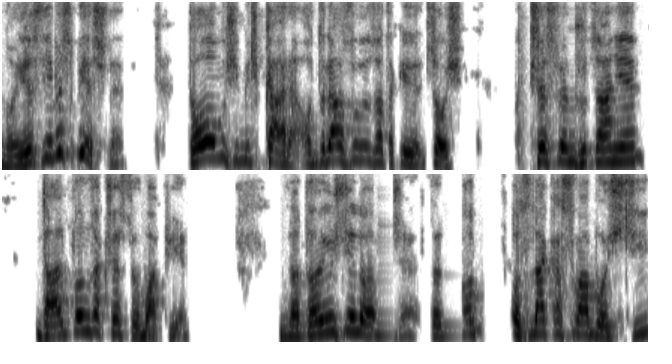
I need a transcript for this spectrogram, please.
no jest niebezpieczne. To musi być kara. Od razu za takie coś. Krzesłem rzucanie, Dalton za krzesło łapie. No to już niedobrze. To, to oznaka słabości,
